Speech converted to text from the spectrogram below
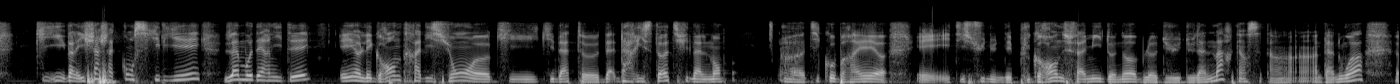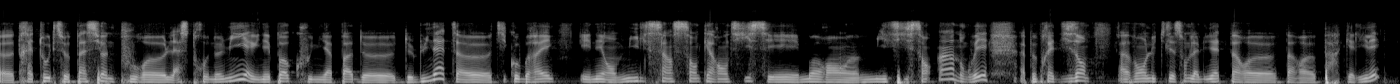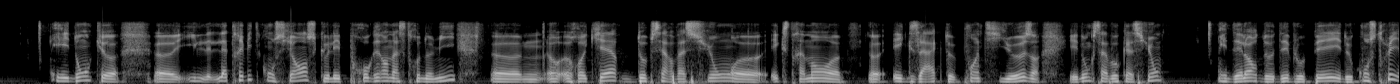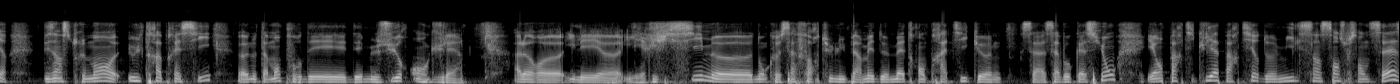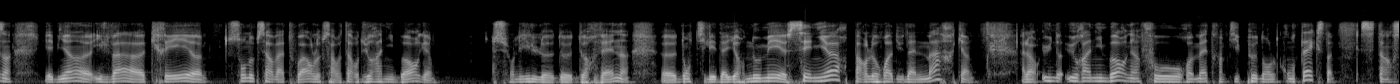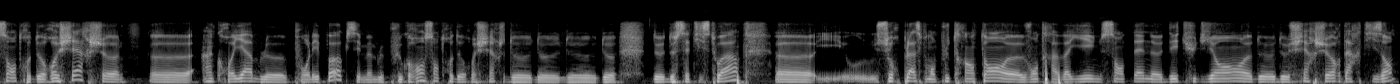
il cherche à concilier la modernité et euh, les grandes traditions euh, qui, datent euh, d'Aristote finalement. Tycho Brahe est, issu d'une des plus grandes familles de nobles du, Danemark. Hein, c'est un, Danois. très tôt, il se passionne pour l'astronomie à une époque où il n'y a pas de, lunettes. Tycho Brahe est né en 1546 et mort en 1601. Donc, vous voyez, à peu près dix ans avant l'utilisation de la lunette par Galilée. Et donc, euh, euh, il a très vite conscience que les progrès en astronomie euh, requièrent d'observations extrêmement exactes, pointilleuses. Et donc, sa vocation, et dès lors de développer et de construire des instruments ultra précis, euh, notamment pour des, mesures angulaires. Alors euh, il, est, euh, il est richissime, donc sa fortune lui permet de mettre en pratique sa, vocation, et en particulier à partir de 1576, eh bien, il va créer son observatoire, l'observatoire d'Uraniborg sur l'île de, euh, dont il est d'ailleurs nommé seigneur par le roi du Danemark. Alors, Uraniborg, il hein, faut remettre un petit peu dans le contexte, c'est un centre de recherche euh, incroyable pour l'époque, c'est même le plus grand centre de recherche de, de, cette histoire. Euh, sur place, pendant plus de 30 ans, vont travailler une centaine d'étudiants, de chercheurs, d'artisans.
